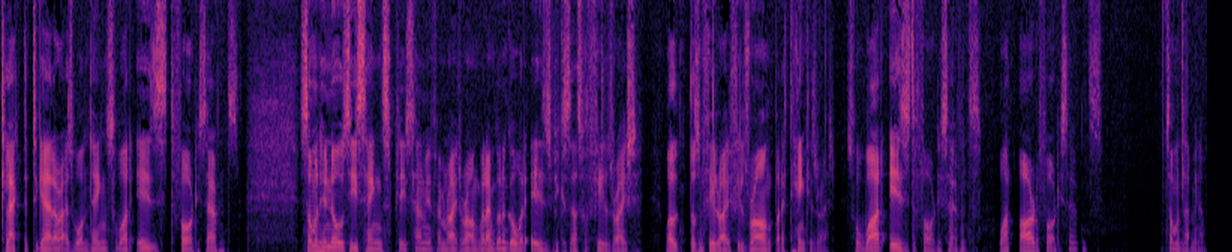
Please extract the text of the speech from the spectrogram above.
collected together as one thing. So, what is the 40 Servants? Someone who knows these things, please tell me if I'm right or wrong, but I'm going to go with is because that's what feels right. Well, it doesn't feel right, it feels wrong, but I think is right. So, what is the 40 servants? What are the 40 servants? Someone let me know.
